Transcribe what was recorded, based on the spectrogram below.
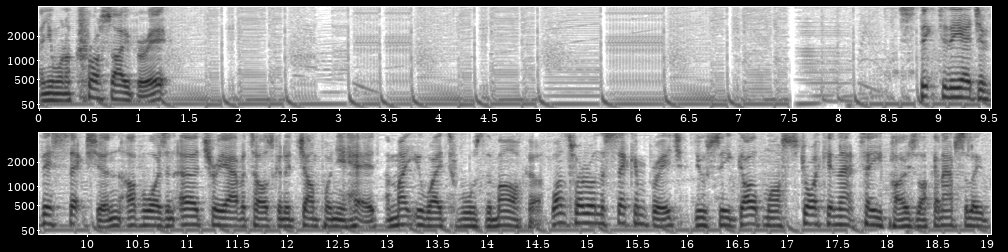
and you want to cross over it Stick to the edge of this section, otherwise an Erdtree avatar is going to jump on your head and make your way towards the marker. Once we're on the second bridge, you'll see Goldmask striking that T-pose like an absolute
